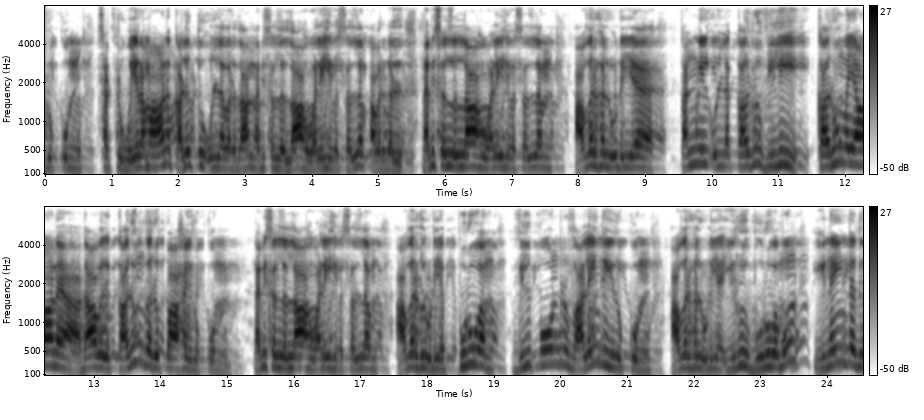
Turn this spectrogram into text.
இருக்கும் சற்று உயரமான கழுத்து உள்ளவர்தான் நபிசல்லாஹு அலேஹி வசல்லம் அவர்கள். நபிசல்லாஹு அலேஹி வசல்லம் அவர்களுடைய கண்ணில் உள்ள கருவிழி கருமையான அதாவது கருங்கருப்பாக இருக்கும். நபிசல்லாஹு அலேஹி வசல்லம் அவர்களுடைய புருவம் வில் போன்று வளைந்து இருக்கும். அவர்களுடைய இரு புருவமும் இணைந்தது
